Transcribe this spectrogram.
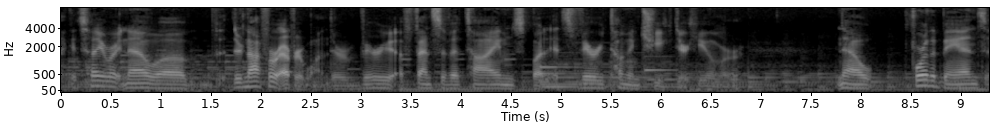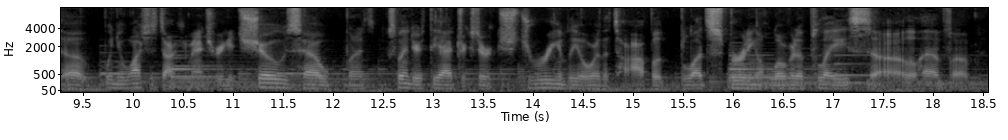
I can tell you right now, uh, they're not for everyone. They're very offensive at times, but it's very tongue in cheek, their humor. Now, for the band, uh, when you watch this documentary, it shows how, when I explain their theatrics, they're extremely over the top, with blood spurting all over the place. Uh, they'll have um,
